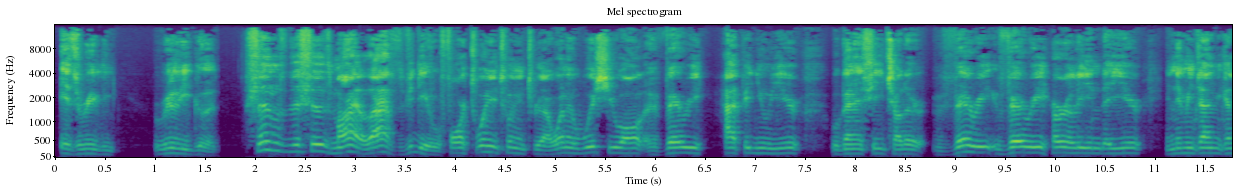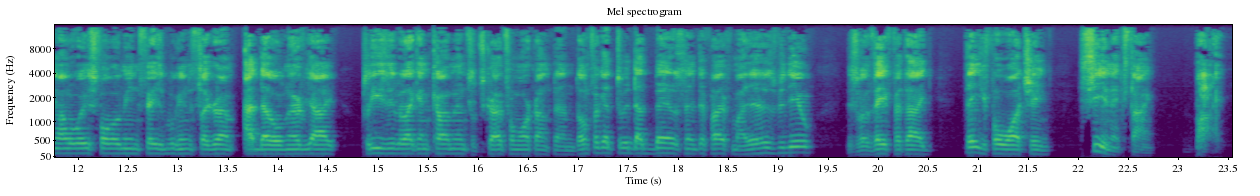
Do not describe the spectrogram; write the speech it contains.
is really, really good. Since this is my last video for 2023, I want to wish you all a very happy new year. We're going to see each other very, very early in the year. In the meantime, you can always follow me on Facebook and Instagram at that old Nerf guy. Please leave a like and comment, subscribe for more content. Don't forget to hit that bell to notify for my latest video. This was Dave Fatag. Thank you for watching. See you next time. Bye.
